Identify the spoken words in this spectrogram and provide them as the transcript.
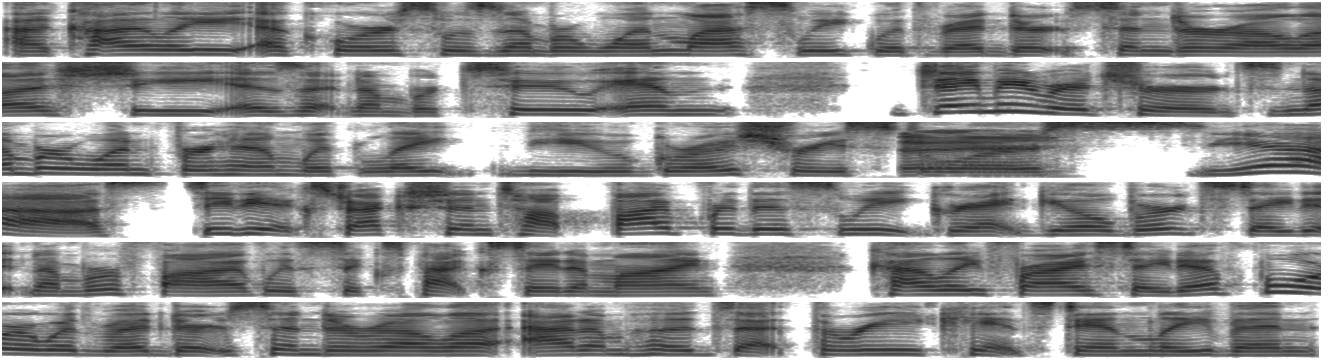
Uh, Kylie, of course, was number one last week with Red Dirt Cinderella. She is at number two, and Jamie Richards number one for him with Lakeview Grocery Stores. Yeah, CDX Traction top five for this week. Grant Gilbert stayed at number five with Six Pack State of Mind. Kylie Frey stayed at four with Red Dirt Cinderella. Adam Hood's at three. Can't stand leaving.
